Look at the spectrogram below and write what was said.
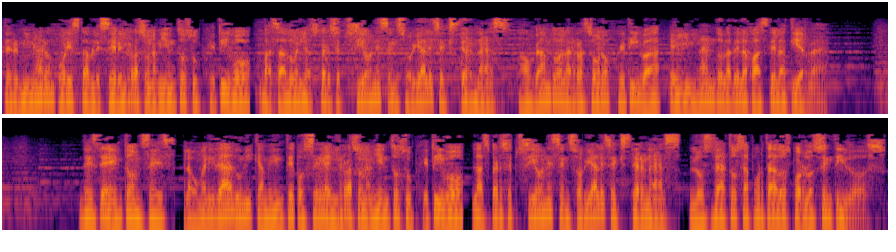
terminaron por establecer el razonamiento subjetivo, basado en las percepciones sensoriales externas, ahogando a la razón objetiva, eliminándola de la faz de la tierra. Desde entonces, la humanidad únicamente posee el razonamiento subjetivo, las percepciones sensoriales externas, los datos aportados por los sentidos.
